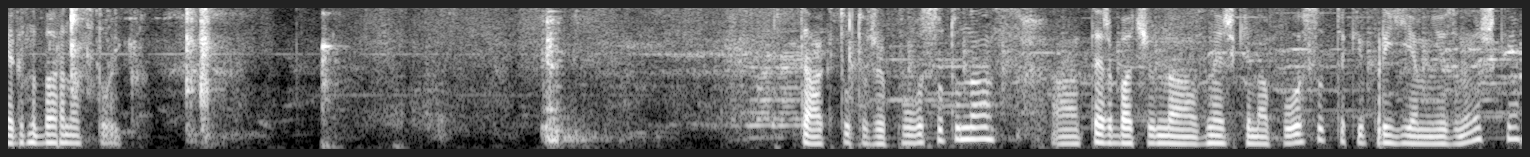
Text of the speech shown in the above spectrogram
Як барна стойка. Так, тут уже посуд у нас. Теж бачу на знижки на посуд, такі приємні знижки.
